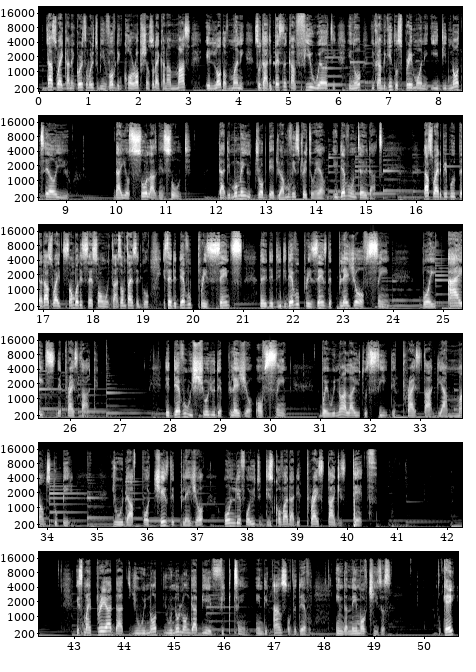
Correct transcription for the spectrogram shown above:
That's why I can encourage somebody to be involved in corruption so that I can amass a lot of money so that the person can feel wealthy. You know, you can begin to spray money. He did not tell you that your soul has been sold. That the moment you drop dead, you are moving straight to hell. The devil won't tell you that. That's why the people. Uh, that's why somebody said some sometimes ago. He said the devil presents the, the, the devil presents the pleasure of sin, but he hides the price tag. The devil will show you the pleasure of sin, but he will not allow you to see the price tag, the amount to pay. You would have purchased the pleasure only for you to discover that the price tag is death. It's my prayer that you will not you will no longer be a victim in the hands of the devil in the name of Jesus. Okay?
